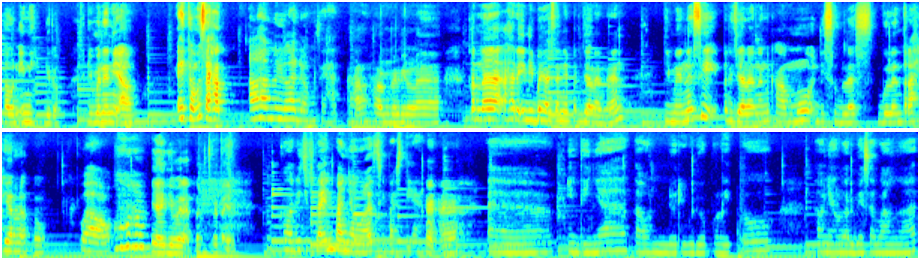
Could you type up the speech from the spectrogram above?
tahun ini gitu. Gimana nih Al? Eh, kamu sehat? Alhamdulillah dong sehat. Alhamdulillah. Karena hari ini bahasannya perjalanan, gimana sih perjalanan kamu di 11 bulan terakhir atau Wow. ya gimana tuh ceritain? Kalau diceritain panjang banget sih pasti ya. Uh-uh. Eh, intinya tahun 2020 itu tahun yang luar biasa banget.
